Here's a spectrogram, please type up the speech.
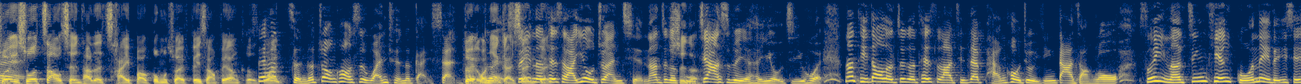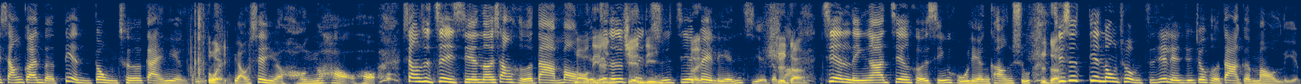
所以说造成他的财报公布出来非常非常可观，所以它整个状况是完全的改善，对，完全改善。所以呢，特斯拉又赚钱，那这个股价是不是也很有机会？那提到了这个特斯拉，其实在盘后就已经大涨喽。所以呢，今天国内的一些相关的电动车概念股，对，表现也很好哈。像是这些呢，像和大茂联，这个是最直接被连接的嘛？建林啊，建和新、湖联康舒，是的。其实电动车我们直接连接就和大跟茂联，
